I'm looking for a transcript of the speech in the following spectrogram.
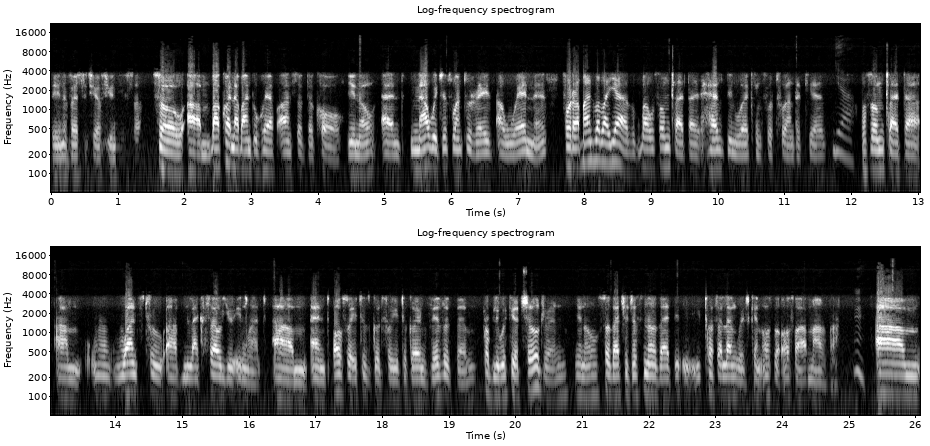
the University of UNISA. So um, bakhona abantu who have answered the call, you know, and now we just want to raise awareness. For abantu babayazi ukuba usomxata has been working for 200 years. yeah. Usomxata um, wants to um, like sell you incwadi, um, and also it is good for you to go and visit them, probably with your children, you know, so that you just know that Xhosa language can also offer amava. Um,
